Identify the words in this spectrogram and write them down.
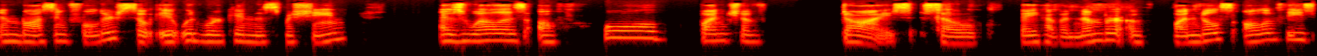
embossing folders. So it would work in this machine, as well as a whole bunch of dies. So they have a number of bundles. All of these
